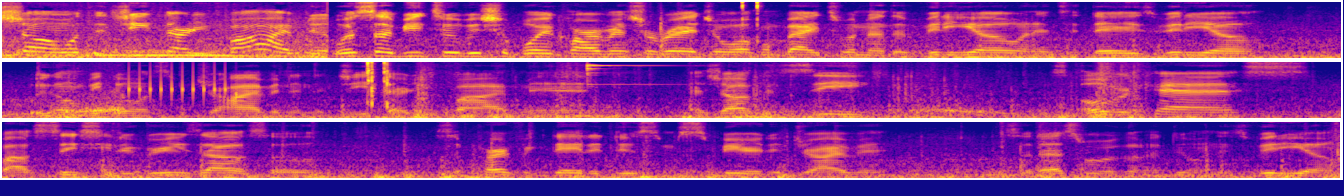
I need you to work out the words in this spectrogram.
show them what the G35 do. What's up YouTube, it's your boy Car Adventure Reg and welcome back to another video. And in today's video, we're gonna be doing some driving in the G35, man. As y'all can see, it's overcast, about 60 degrees out, so it's a perfect day to do some spirited driving. So that's what we're gonna do in this video.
